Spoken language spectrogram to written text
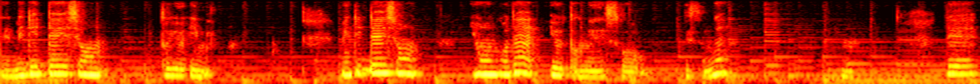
えメディテーションという意味。メディテーション日本語で言うと瞑想ですね、うん、で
